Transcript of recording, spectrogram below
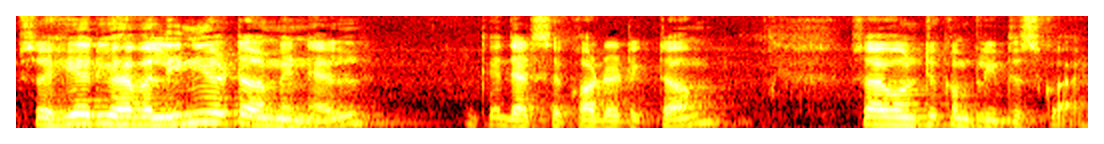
So here you have a linear term in L. Okay, that's a quadratic term. So I want to complete the square.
